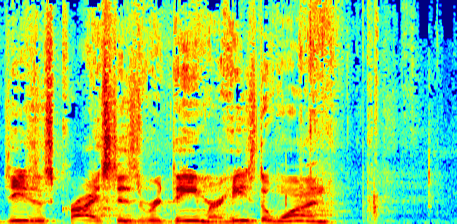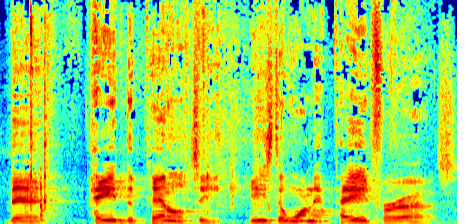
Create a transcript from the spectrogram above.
Jesus Christ is the Redeemer. He's the one that paid the penalty, He's the one that paid for us.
